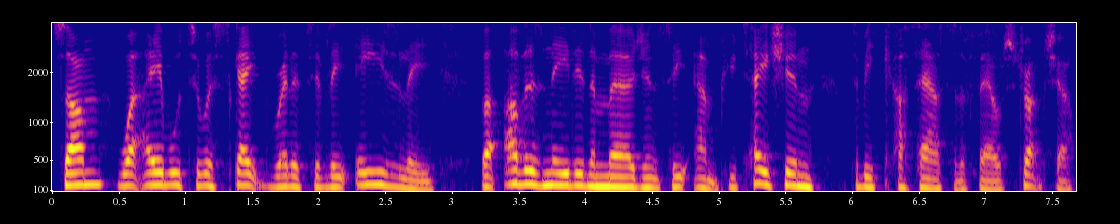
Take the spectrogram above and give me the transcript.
Some were able to escape relatively easily, but others needed emergency amputation to be cut out of the failed structure.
